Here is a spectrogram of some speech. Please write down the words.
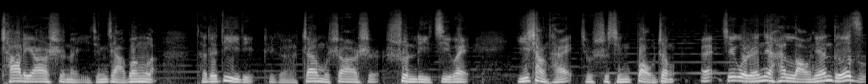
查理二世呢已经驾崩了，他的弟弟这个詹姆士二世顺利继位，一上台就实行暴政，哎，结果人家还老年得子，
